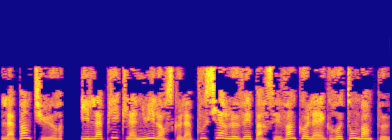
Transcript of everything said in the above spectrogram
La peinture, il l'applique la nuit lorsque la poussière levée par ses 20 collègues retombe un peu.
